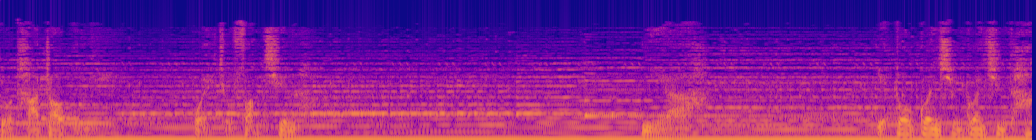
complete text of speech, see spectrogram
有他照顾你，我也就放心了。你呀，也多关心关心他，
